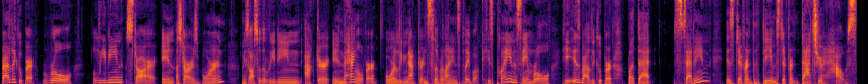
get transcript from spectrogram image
Bradley Cooper, role, leading star in A Star is Born. He's also the leading actor in The Hangover or leading actor in Silver Linings Playbook. He's playing the same role. He is Bradley Cooper, but that setting is different. The theme is different. That's your house.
